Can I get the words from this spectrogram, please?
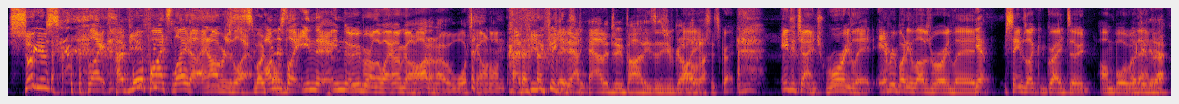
Sugars. like Have four you fi- pints later and I'm just like, Smoke I'm just like in the, in the Uber on the way home going, I don't know what's going on. Have you figured out how to do parties as you've got Oh, older? yes, it's great. Interchange, Rory Laird. Everybody loves Rory Laird. Yep. Seems like a great dude. On board with I'll that. give you that.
